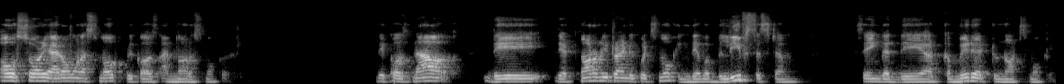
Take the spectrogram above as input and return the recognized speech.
oh sorry, I don't want to smoke because I'm not a smoker. Because now they they're not only trying to quit smoking, they have a belief system saying that they are committed to not smoking.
